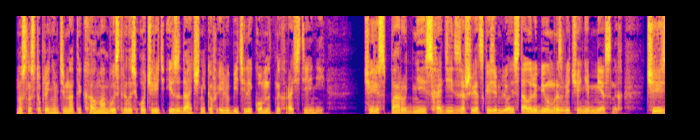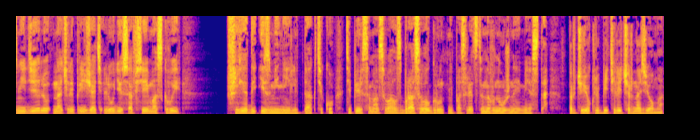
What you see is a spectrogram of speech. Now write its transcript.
но с наступлением темноты к холмам выстроилась очередь из дачников и любителей комнатных растений. Через пару дней сходить за шведской землей стало любимым развлечением местных. Через неделю начали приезжать люди со всей Москвы. Шведы изменили тактику, теперь самосвал сбрасывал грунт непосредственно в нужное место. Ручеек любителей чернозема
